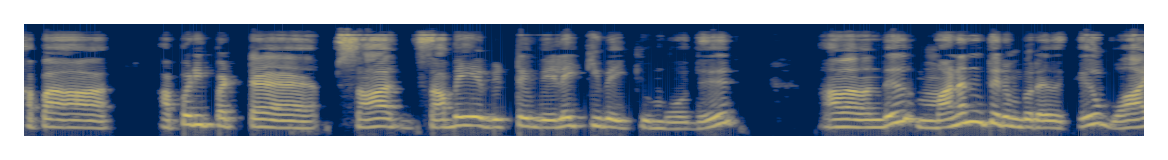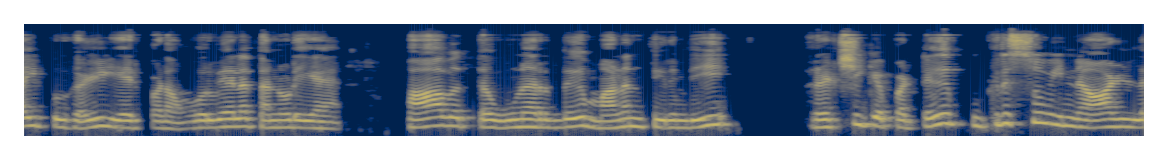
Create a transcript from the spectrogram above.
அப்ப அப்படிப்பட்ட சா சபையை விட்டு விலக்கி வைக்கும்போது அவன் வந்து மனம் திரும்புறதுக்கு வாய்ப்புகள் ஏற்படும். ஒருவேளை தன்னுடைய பாவத்தை உணர்ந்து மனம் திரும்பி ரட்சிக்கப்பட்டு கிறிஸ்துவின் நாள்ல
